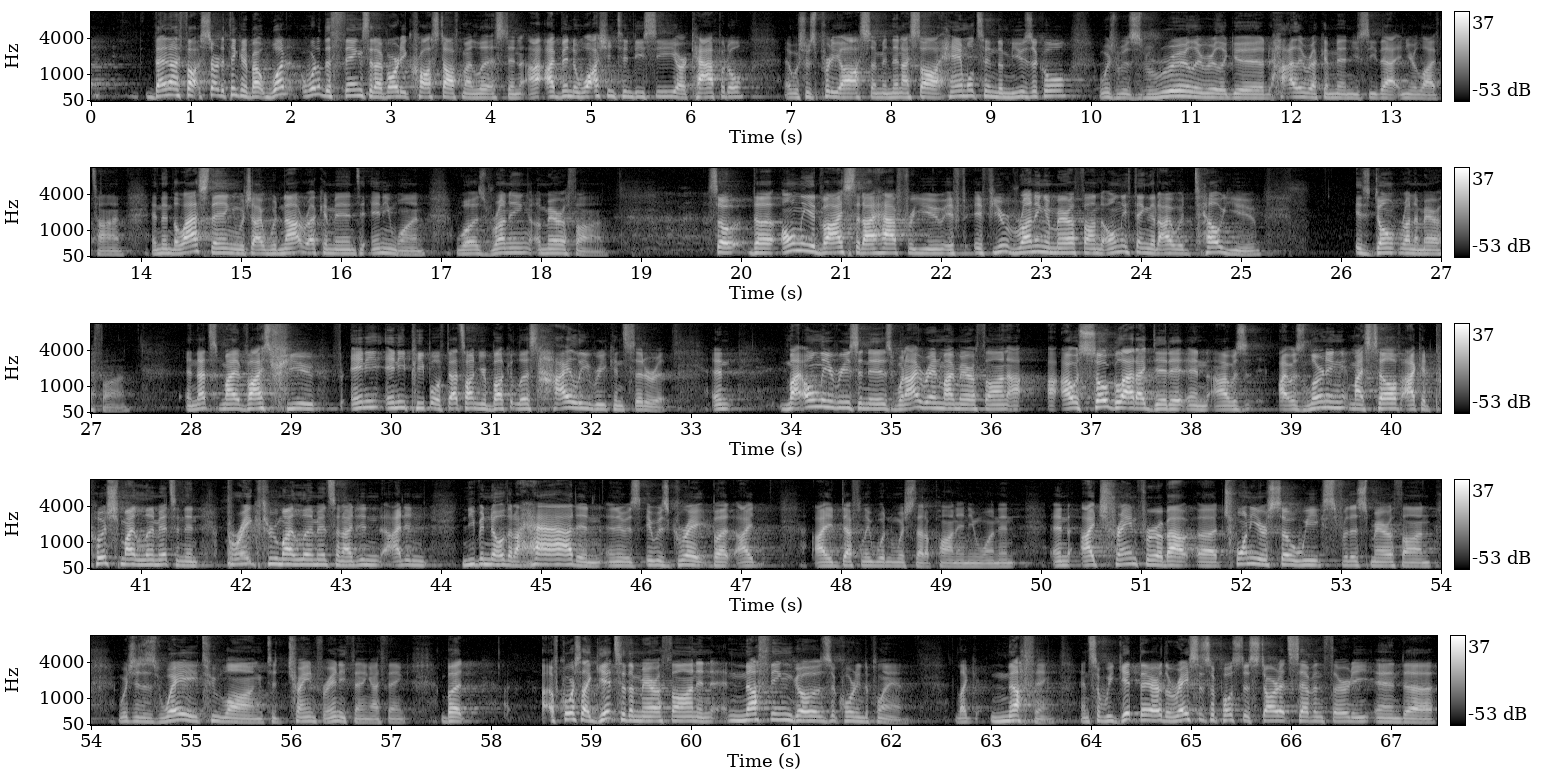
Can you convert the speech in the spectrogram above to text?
then I thought, started thinking about what, what are the things that I've already crossed off my list. And I, have been to Washington, D.C., our capital, which was pretty awesome. And then I saw Hamilton, the musical, which was really, really good. Highly recommend you see that in your lifetime. And then the last thing, which I would not recommend to anyone, was running a marathon. So, the only advice that I have for you, if, if you're running a marathon, the only thing that I would tell you is don't run a marathon. And that's my advice for you. For any, any people, if that's on your bucket list, highly reconsider it. And my only reason is when I ran my marathon, I, I was so glad I did it, and I was I was learning myself. I could push my limits and then break through my limits, and I didn't, I didn't even know that I had, and, and it, was, it was great, but I, I definitely wouldn't wish that upon anyone. And, and I trained for about uh, 20 or so weeks for this marathon, which is way too long to train for anything, I think. But of course, I get to the marathon and nothing goes according to plan. Like nothing. And so we get there. The race is supposed to start at 7:30, and uh,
